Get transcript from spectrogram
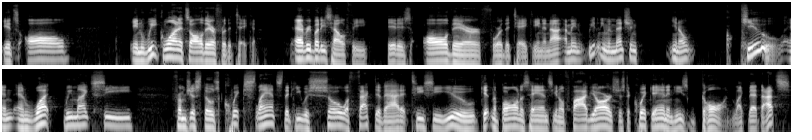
it's all in week one, it's all there for the taking. Everybody's healthy. It is all there for the taking, and I, I mean, we didn't even mention, you know, Q and and what we might see from just those quick slants that he was so effective at at TCU, getting the ball in his hands, you know, five yards, just a quick in, and he's gone like that. That's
